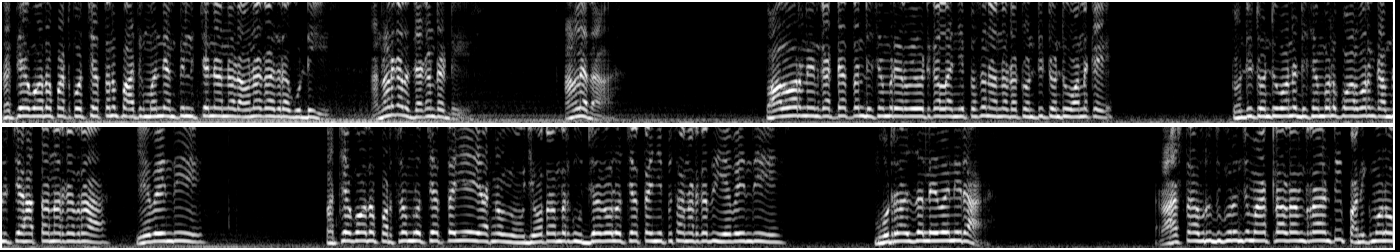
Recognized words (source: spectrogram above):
ప్రత్యేక హోదా పట్టుకొచ్చేస్తాను పాతిక మంది ఎంపీలు ఇచ్చాను అన్నాడు. అవునా కాదురా గుడ్డి? అన్నాడు కదా జగన్ రెడ్డి. అనలేదా? పోలవరం నేను కట్టేస్తాను డిసెంబర్ ఇరవై ఒకటి కల్లా అని చెప్పేసి అన్నాడు ట్వంటీ ట్వంటీ వన్కి. ట్వంటీ ట్వంటీ వన్ డిసెంబర్లో పోలవరం కంప్లీట్ చేస్తా అన్నారు కదరా. ఏమైంది? ప్రత్యేక పరిశ్రమలు వచ్చేస్తాయి యువత అందరికి ఉద్యోగాలు వచ్చేస్తాయని చెప్పేసి అన్నాడు కదా ఏమైంది? మూడు రాజధానులు ఏమైనాయిరా? రాష్ట్ర అభివృద్ధి గురించి మాట్లాడండిరా అంటే పనికి మన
